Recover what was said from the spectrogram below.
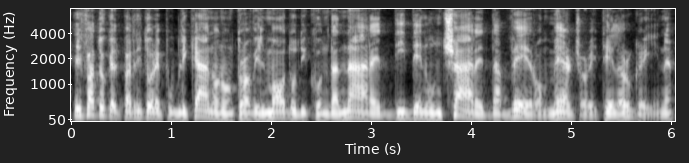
Il fatto che il Partito Repubblicano non trovi il modo di condannare, di denunciare davvero Marjorie Taylor Greene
